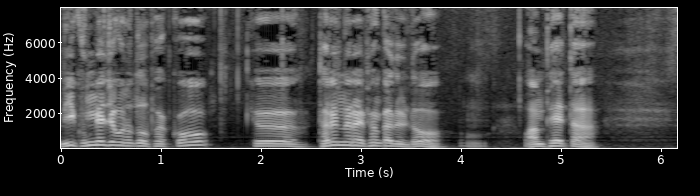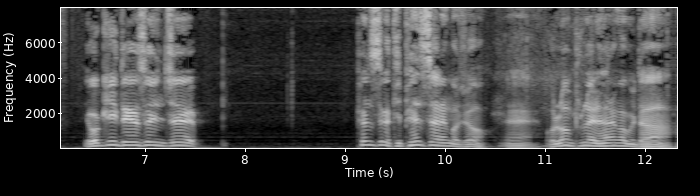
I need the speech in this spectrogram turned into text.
미 국내적으로도 높았고, 그, 다른 나라의 평가들도 어, 완패했다. 여기에 대해서 이제 펜스가 디펜스 하는 거죠. 예. 언론 플레이를 하는 겁니다.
